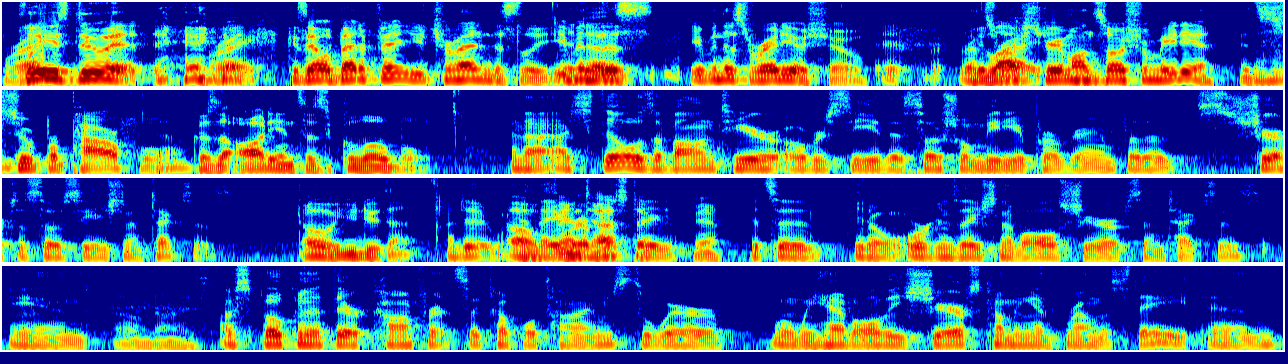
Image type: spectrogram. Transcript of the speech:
Right. please do it. Right. Because it will benefit you tremendously. Even this even this radio show. It- we live right. Mm-hmm. stream on social media. It's super powerful Yeah. because the audience is global. And I, I still, as a volunteer, oversee the social media program for the Sheriff's Association of Texas. Oh, you do that? I do. Oh, and they fantastic. represent- Yeah. It's a you know organization of all sheriffs in Texas, and Oh, nice. I've spoken at their conference a couple times to where when we have all these sheriffs coming in from around the state, and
